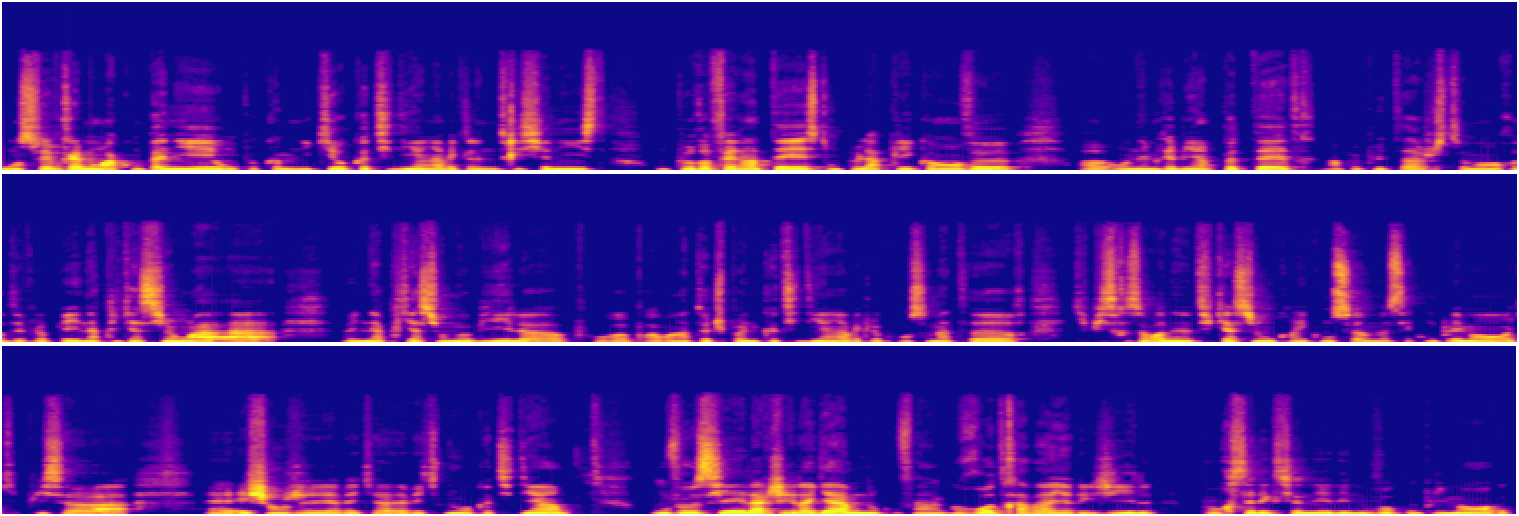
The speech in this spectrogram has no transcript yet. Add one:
où on se fait vraiment accompagner, on peut communiquer au quotidien avec la nutritionniste, on peut refaire un test, on peut l'appeler quand on veut. Euh, on aimerait bien peut-être un peu plus tard justement redévelopper une application mobile euh, pour, pour avoir un touchpoint quotidien avec le consommateur, qui puisse recevoir des notifications quand il consomme ses compléments, qui puisse euh, échanger avec, avec nous au quotidien. On veut aussi élargir la gamme, donc on fait un gros travail avec Gilles pour sélectionner des nouveaux compléments,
